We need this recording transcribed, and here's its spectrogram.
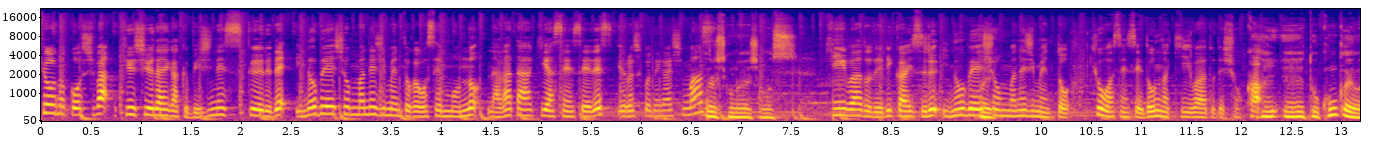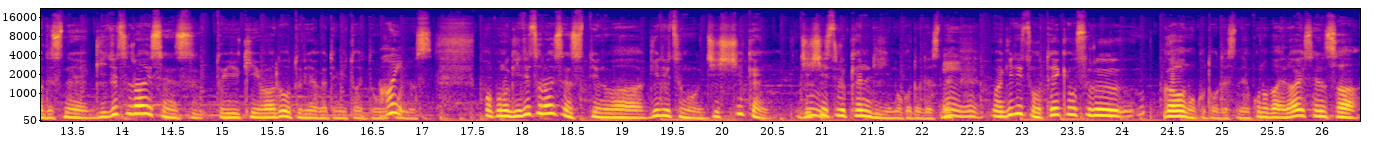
今日の講師は九州大学ビジネススクールでイノベーションマネジメントがご専門の永田晃也先生です。よろしくお願いします。よろしくお願いします。キーワードで理解するイノベーションマネジメント、今日は先生どんなキーワードでしょうか、はい、えー、と今回はですね技術ライセンスというキーワードを取り上げてみたいと思います。まあ、この技術ライセンスっていうのは技術の実施権実施する権利のことですね、ええまあ、技術を提供する側のことをですね。この場合ライセンサー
